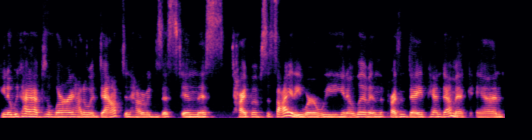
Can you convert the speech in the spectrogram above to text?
you know we kind of have to learn how to adapt and how to exist in this type of society where we you know live in the present day pandemic and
